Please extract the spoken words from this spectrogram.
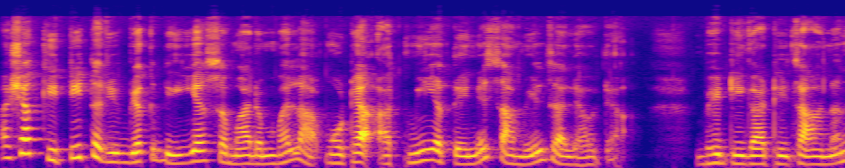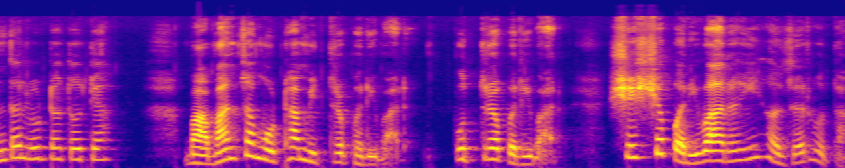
अशा कितीतरी व्यक्ती या समारंभाला मोठ्या आत्मीयतेने सामील झाल्या होत्या. भेटीगाठीचा आनंद लुटत होत्या. बाबांचा मोठा मित्रपरिवार पुत्रपरिवार शिष्य परिवारही हजर होता.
